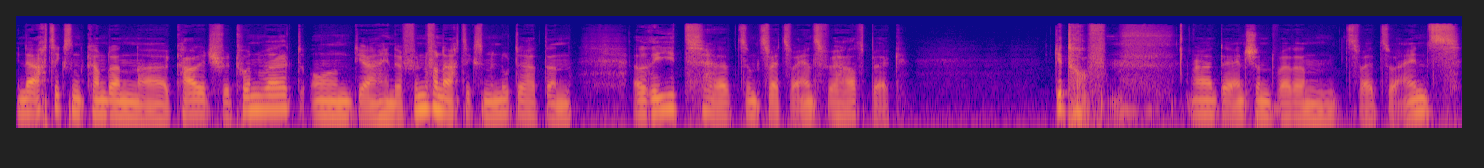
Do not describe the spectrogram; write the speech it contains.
In der 80. kam dann äh, Karic für Turnwald und ja, in der 85. Minute hat dann Ried äh, zum 2-2-1 für Harzberg getroffen. Äh, der Endstand war dann 2 zu 1.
